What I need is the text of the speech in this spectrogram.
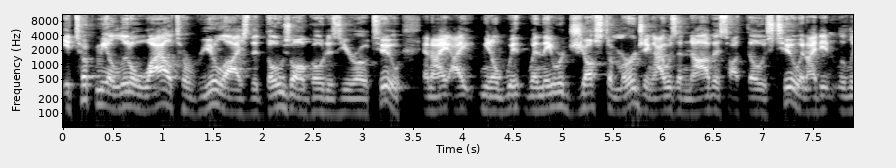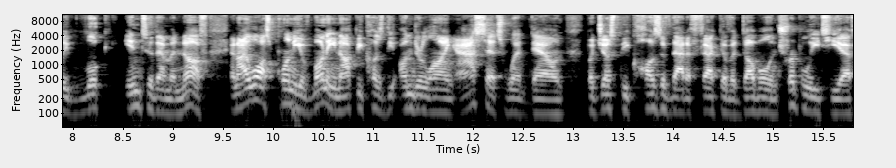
it took me a little while to realize that those all go to zero too. And i i you know with, when they were just emerging i was a novice at those too and i didn't really look into them enough. And i lost plenty of money not because the underlying assets went down but just because of that effect of a double and triple etf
